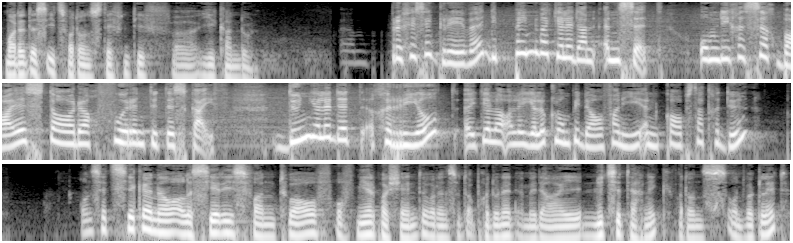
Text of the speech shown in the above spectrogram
maar dit is iets wat ons definitief uh, hier kan doen. Professor Grewe, die pen wat jy dan insit om die gesig baie stadig vorentoe te skuif. Doen julle dit gereeld? Het julle al 'n hele klompie daarvan hier in Kaapstad gedoen? Ons het seker nou al 'n series van 12 of meer pasiënte wat ons opgedoen het met daai nuutste tegniek wat ons ontwikkel het.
